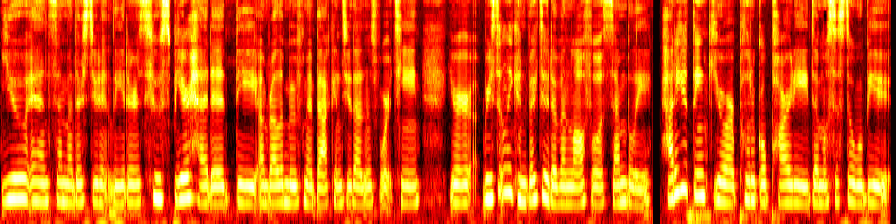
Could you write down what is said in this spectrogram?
you and some other student leaders who spearheaded the umbrella movement back in 2014, you're recently convicted of unlawful assembly. How do you think your political party, Demosisto, will be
